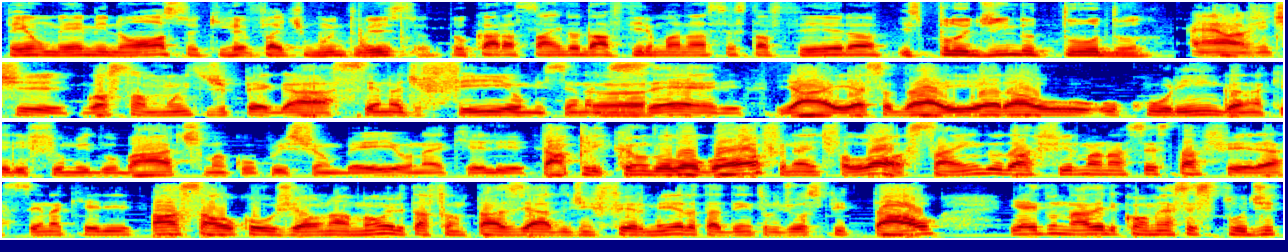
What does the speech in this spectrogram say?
Tem um meme nosso que reflete muito isso, do cara saindo da firma na sexta-feira, explodindo tudo. É, a gente gosta muito de pegar cena de filme, cena é. de série. E aí essa daí era o, o Coringa naquele filme do Batman com o Christian Bale, né? Que ele tá aplicando o logoff, né? A gente falou, ó, saindo da firma na sexta-feira. É a cena que ele passa álcool gel na mão, ele tá fantasiado de enfermeira, tá dentro de hospital. E aí do nada ele começa a explodir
